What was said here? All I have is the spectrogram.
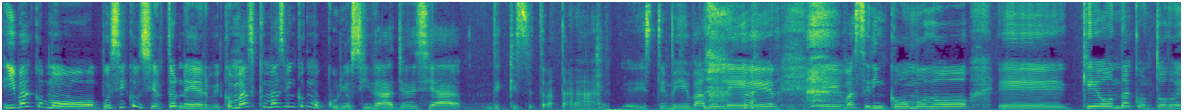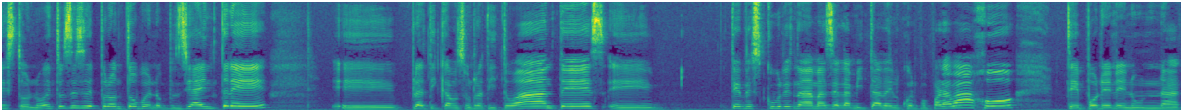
iba como, pues sí, con cierto nervio, con más, más bien como curiosidad. Yo decía, ¿de qué se tratará? Este, me va a doler, eh, va a ser incómodo, eh, ¿qué onda con todo esto, no? Entonces de pronto, bueno, pues ya entré eh, platicamos un ratito antes, eh, te descubres nada más de la mitad del cuerpo para abajo, te ponen en una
